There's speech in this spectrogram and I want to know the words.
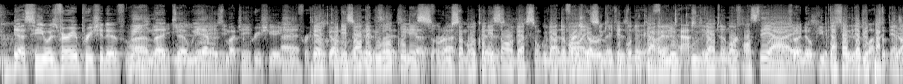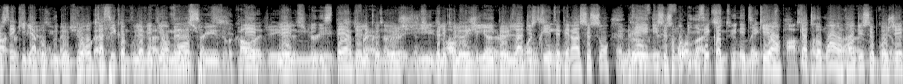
Yes, he was very appreciative, oui, um, but uh, we have as much appreciation euh, for his reconnaissant, mais nous, reconnaissons, nous sommes reconnaissants envers son uh, gouvernement et ce qu'il fait pour nous, car le gouvernement français a, est un formidable partenaire. Je sais qu'il y a beaucoup de bureaucratie, comme vous l'avez uh, dit en France, mais les ministères de l'écologie, de l'écologie, de l'industrie, etc., se sont réunis, se sont mobilisés comme une équipe et en quatre mois ont rendu ce projet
